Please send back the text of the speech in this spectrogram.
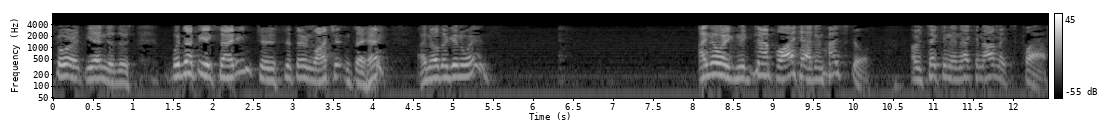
score at the end of this. Would that be exciting to sit there and watch it and say, hey, I know they're going to win? I know an example I had in high school. I was taking an economics class,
